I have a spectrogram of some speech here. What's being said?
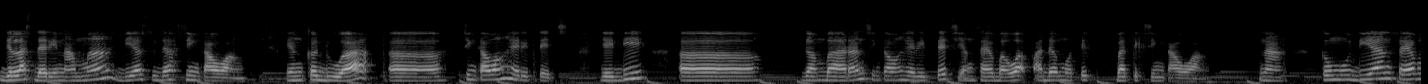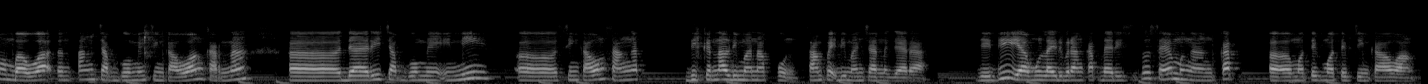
Jelas dari nama dia sudah singkawang. Yang kedua, uh, singkawang heritage. Jadi uh, gambaran singkawang heritage yang saya bawa pada motif batik singkawang. Nah, Kemudian saya membawa tentang cap gome Singkawang karena uh, dari cap gome ini uh, Singkawang sangat dikenal di mana pun sampai di mancanegara. Jadi ya mulai berangkat dari situ saya mengangkat uh, motif-motif Singkawang.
